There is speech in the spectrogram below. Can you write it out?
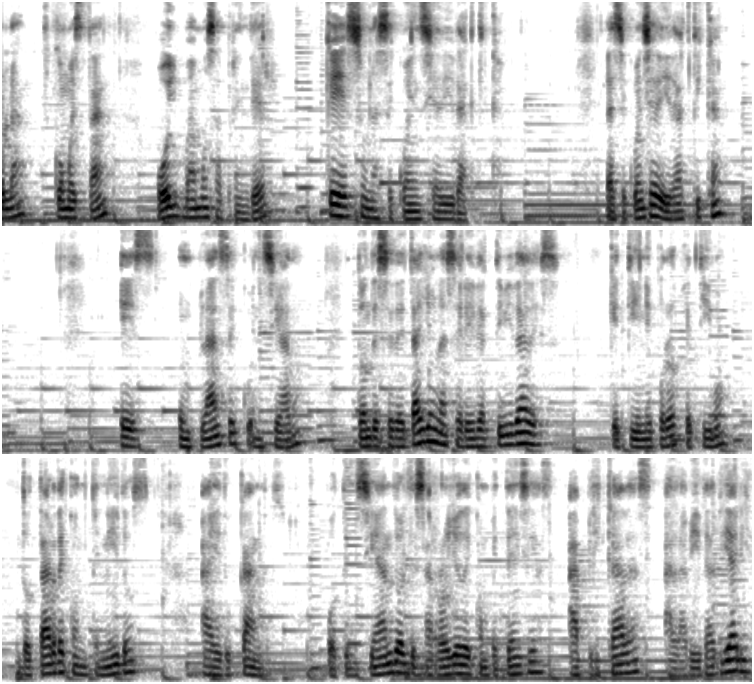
Hola, ¿cómo están? Hoy vamos a aprender qué es una secuencia didáctica. La secuencia didáctica es un plan secuenciado donde se detalla una serie de actividades que tiene por objetivo dotar de contenidos a educandos, potenciando el desarrollo de competencias aplicadas a la vida diaria.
